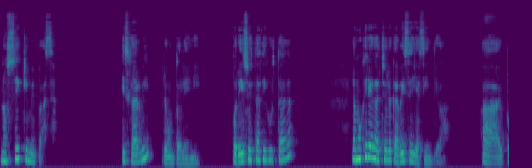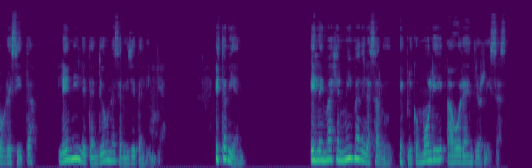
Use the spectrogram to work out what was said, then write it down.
No sé qué me pasa. ¿Es Harvey? preguntó Lenny. ¿Por eso estás disgustada? La mujer agachó la cabeza y asintió. Ay, pobrecita. Lenny le tendió una servilleta limpia. Está bien. Es la imagen misma de la salud, explicó Molly ahora entre risas.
